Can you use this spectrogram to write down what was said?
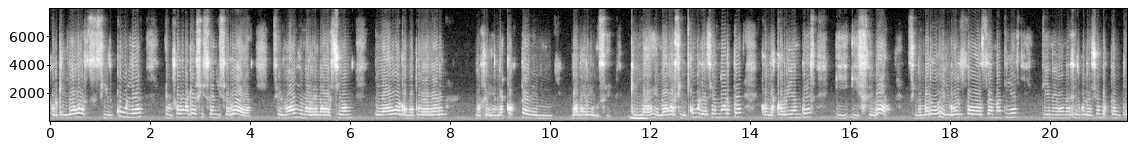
porque el agua circula en forma casi semicerrada, o no hay una renovación de agua como puede haber, no sé, en la costa de bonaerense, que el agua circula hacia el norte con las corrientes y, y se va. Sin embargo, el Golfo San Matías tiene una circulación bastante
